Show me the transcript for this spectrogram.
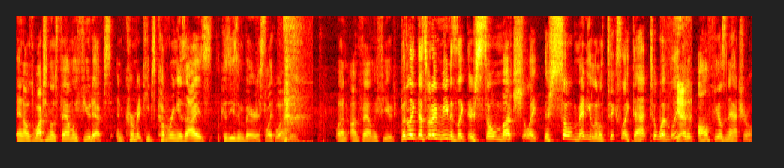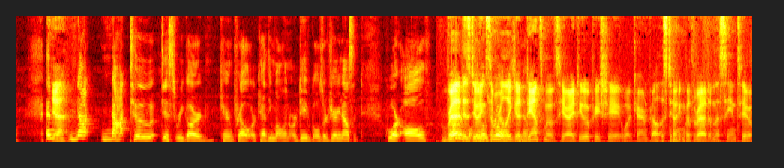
and I was watching those Family Feud eps, and Kermit keeps covering his eyes because he's embarrassed, like Wembley, on on Family Feud. But like that's what I mean is like there's so much like there's so many little ticks like that to Wembley, Yeah. and it all feels natural. And Yeah. not not to disregard Karen Prell or Kathy Mullen or Dave Goelz or Jerry Nelson, who are all Red wonderful is doing those some really roles, you good know? dance moves here. I do appreciate what Karen Prell is doing with Red in this scene too.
